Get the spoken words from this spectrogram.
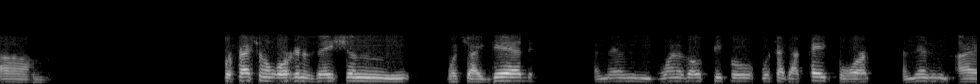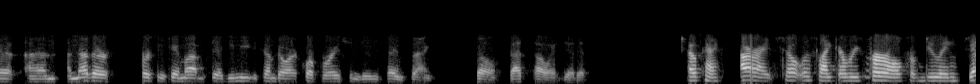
um, professional organization, which I did. And then one of those people, which I got paid for, and then I, um, another person came up and said you need to come to our corporation and do the same thing. So that's how I did it. Okay, all right. So it was like a referral from doing Yeah,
